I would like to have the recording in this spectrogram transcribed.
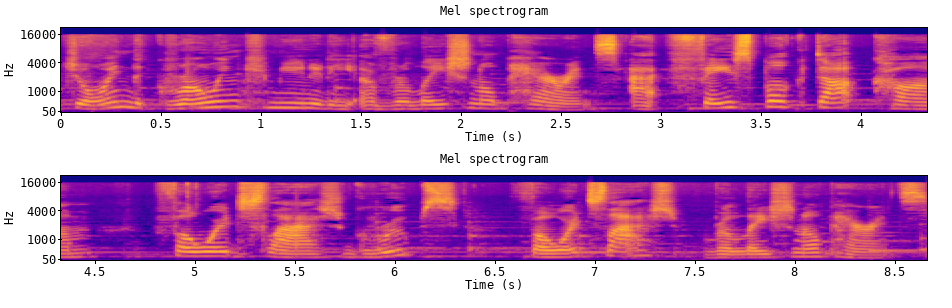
join the growing community of relational parents at facebook.com forward slash groups forward slash relational parents.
